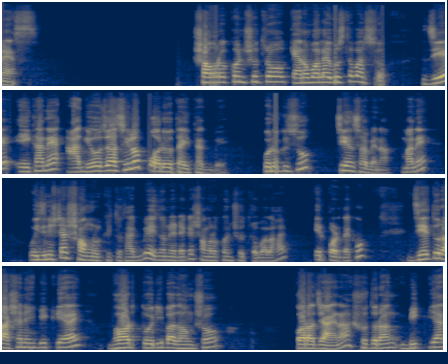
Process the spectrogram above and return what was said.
mass. সংরক্ষণ সূত্র কেন বলা হয় বুঝতে পারছ? যে এখানে আগেও যা ছিল, পরেও তাই থাকবে। কোনো কিছু চেঞ্জ হবে না। মানে ওই জিনিসটা সংরক্ষিত থাকবে এই জন্য এটাকে সংরক্ষণ সূত্র বলা হয়। এরপর দেখো, যেহেতু রাসায়নিক বিক্রিয়ায় ভর তৈরি বা ধ্বংস করা যায় না, সুতরাং বিক্রিয়া,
